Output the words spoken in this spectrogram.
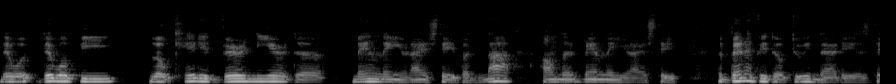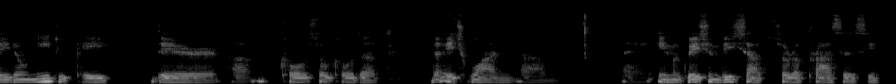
they will they will be located very near the mainland United States, but not on the mainland United States. The benefit of doing that is they don't need to pay their um, called so-called the the H1 um, uh, immigration visa sort of processing,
